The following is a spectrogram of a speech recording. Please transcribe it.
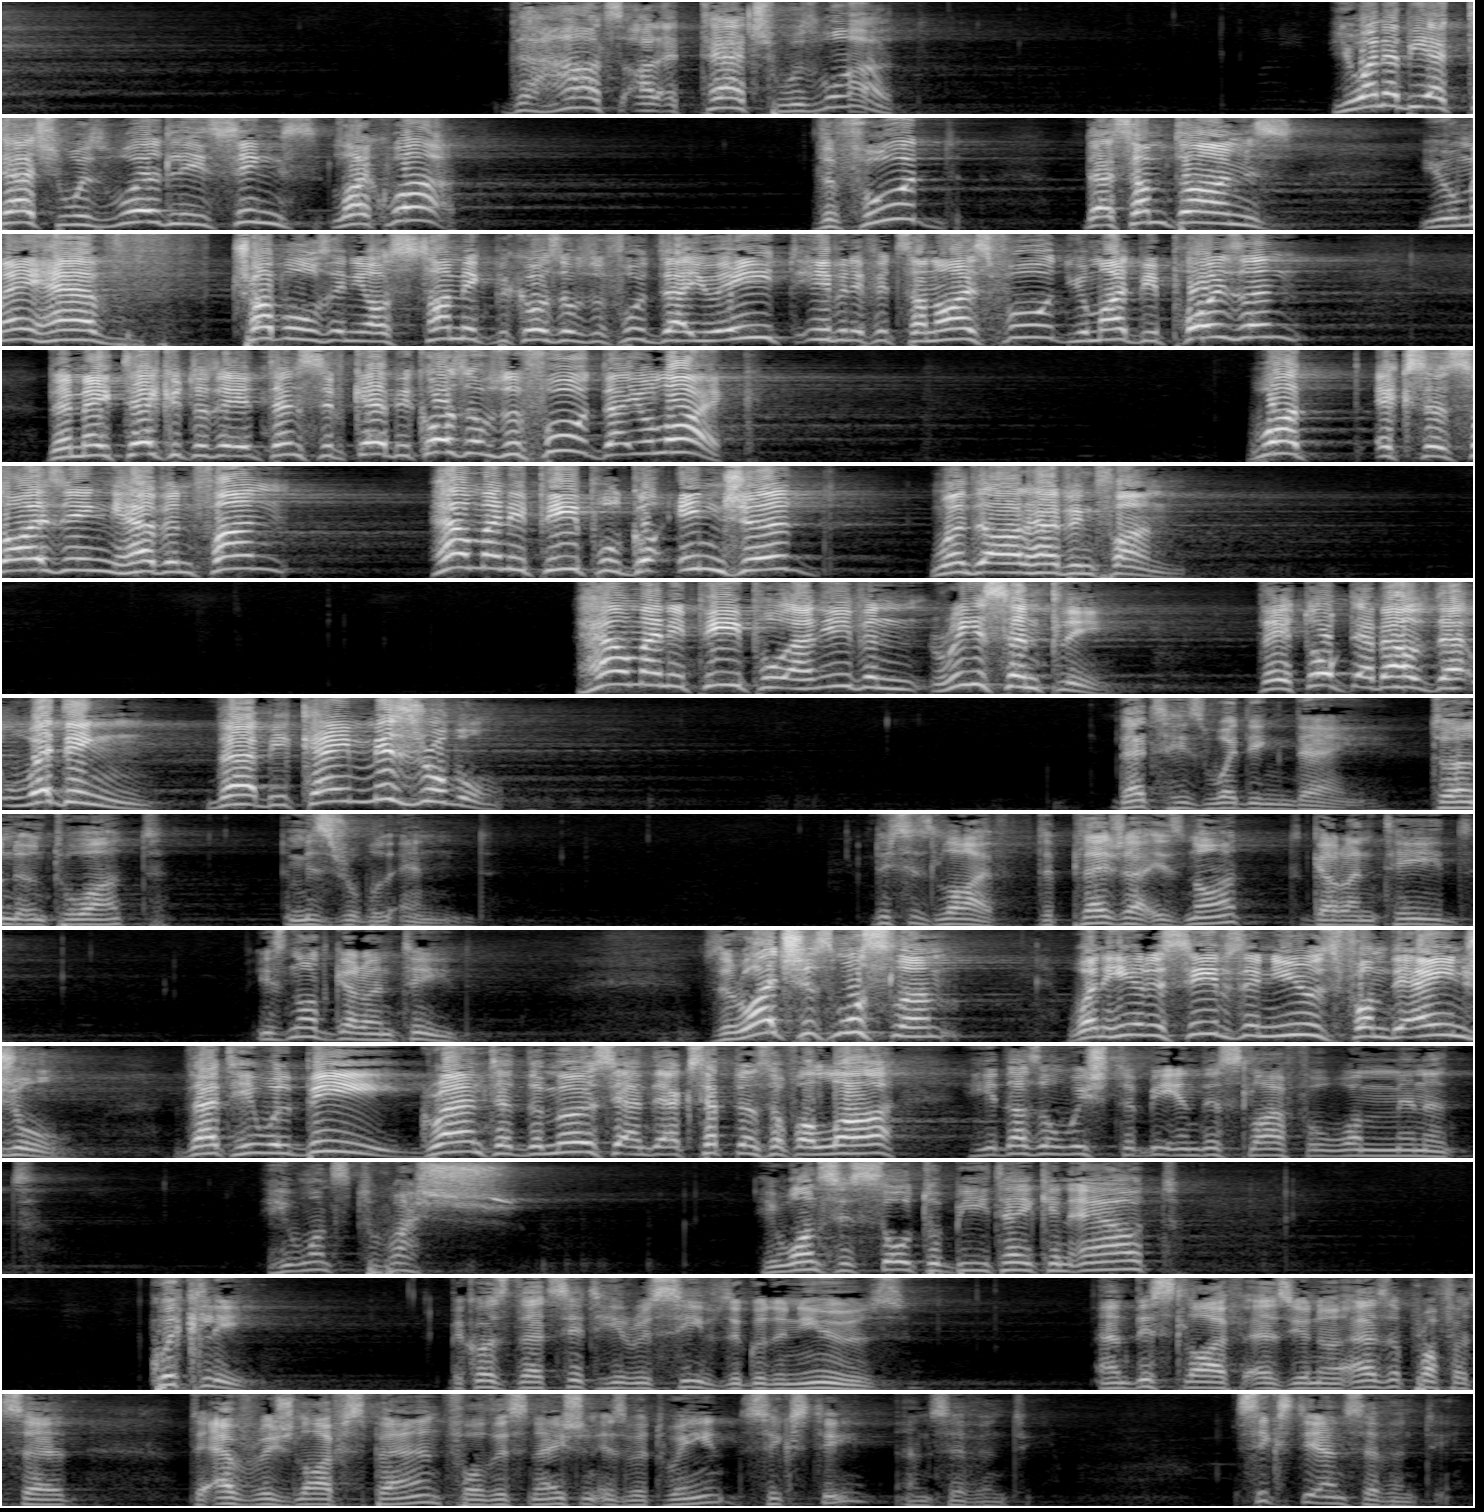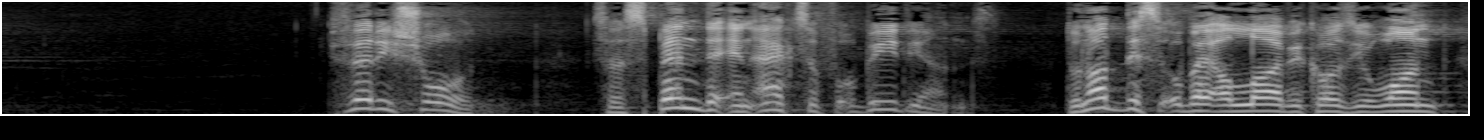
The hearts are attached with what? You want to be attached with worldly things like what? The food that sometimes you may have troubles in your stomach because of the food that you eat, even if it's a nice food, you might be poisoned. They may take you to the intensive care because of the food that you like. What? Exercising, having fun? How many people got injured when they are having fun? How many people, and even recently, they talked about that wedding that became miserable. That's his wedding day, turned into what? A miserable end. This is life. The pleasure is not guaranteed. Is not guaranteed. The righteous Muslim, when he receives the news from the angel that he will be granted the mercy and the acceptance of Allah, he doesn't wish to be in this life for one minute. He wants to rush. He wants his soul to be taken out quickly because that's it, he receives the good news. And this life, as you know, as the Prophet said, the average lifespan for this nation is between 60 and 70. 60 and 70. Very short. So spend it in acts of obedience. Do not disobey Allah because you want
